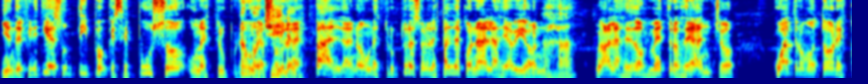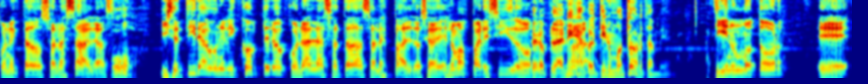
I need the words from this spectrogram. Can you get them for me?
Y en definitiva es un tipo que se puso una estructura Una sobre la espalda, no, una estructura sobre la espalda con alas de avión, Ajá. alas de dos metros de ancho, cuatro motores conectados a las alas, Oh. y se tira un helicóptero con alas atadas a la espalda. O sea, es lo más parecido. Pero planea, a- pero tiene un motor también. tiene un motor. Eh,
